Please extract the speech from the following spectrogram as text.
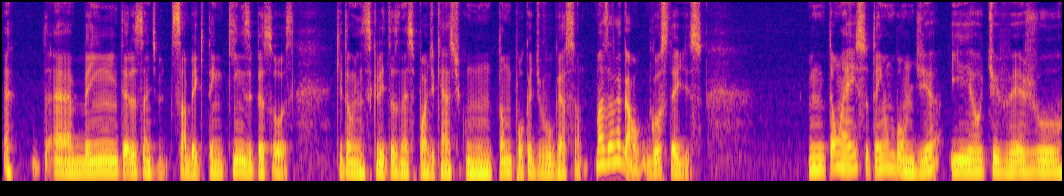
é bem interessante saber que tem 15 pessoas que estão inscritas nesse podcast com tão pouca divulgação. Mas é legal, gostei disso. Então é isso, tenha um bom dia e eu te vejo,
